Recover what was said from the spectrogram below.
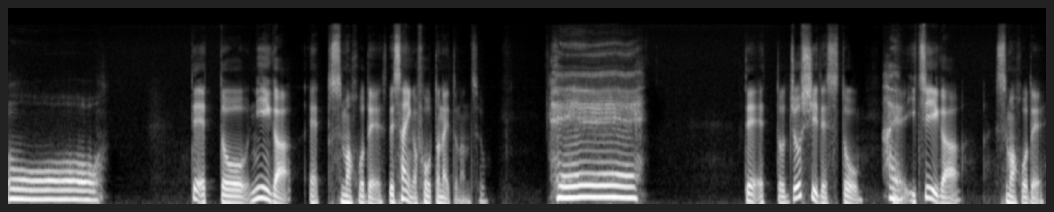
おー。で、えっと、2位が、えっと、スマホで、で、3位がフォートナイトなんですよ。へえ。で、えっと、女子ですと、えーはい。1位がスマホで、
